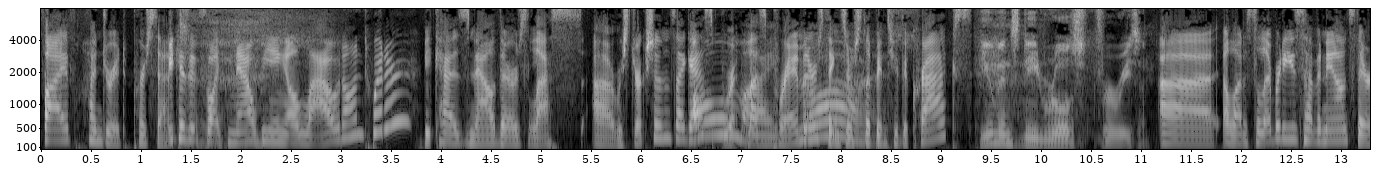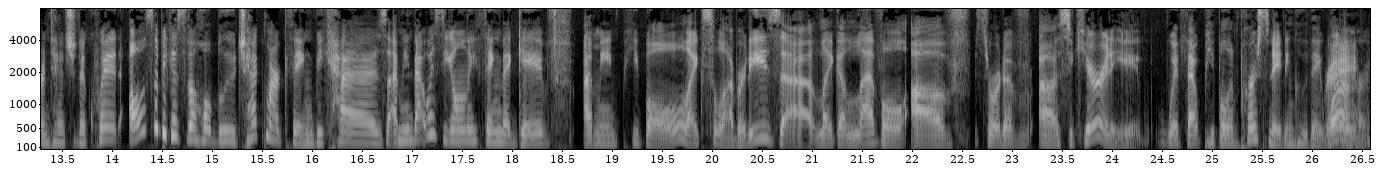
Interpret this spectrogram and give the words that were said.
Five hundred percent Because it's like now being allowed on Twitter? because now there's less uh, restrictions, I guess, Oh br- less my parameters. Things are slipping through the cracks. Humans need rules for a reason. Uh, a lot of celebrities have announced their intention to quit, also because of the whole blue checkmark thing. Because I mean, that was the only thing that gave, I mean, people like celebrities uh, like a level of sort of uh, security without people impersonating who they Right, were.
